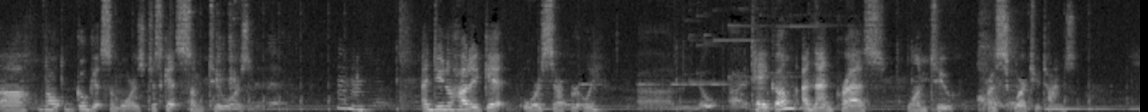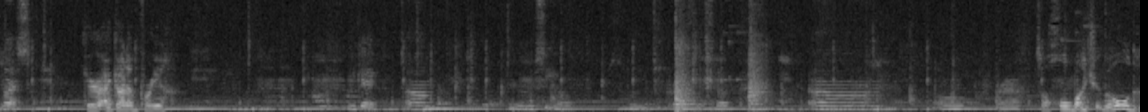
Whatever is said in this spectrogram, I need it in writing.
Uh, no, go get some ores. Just get some two ores. Mhm. And do you know how to get ores separately? Uh, nope. I Take them and then press one, two. Press square two times. Nice. Here, I got them for you. Okay. Um. Let me see. Still need to craft some stuff. Um. It's a whole bunch of gold.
